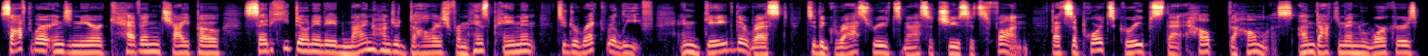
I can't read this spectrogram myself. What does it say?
Software engineer Kevin Chipo said he donated $900 from his payment to Direct Relief and gave the rest to the Grassroots Massachusetts Fund that supports groups that help the homeless, undocumented workers,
